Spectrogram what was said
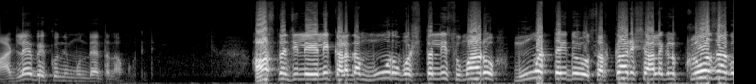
ಮಾಡಲೇಬೇಕು ನಿಮ್ಮ ಮುಂದೆ ಅಂತ ನಾವು ಕೂತಿದ್ದೀವಿ. ಹಾಸನ ಜಿಲ್ಲೆಯಲ್ಲಿ ಕಳೆದ ಮೂರು ವರ್ಷದಲ್ಲಿ ಸುಮಾರು ಮೂವತ್ತೈದು ಸರ್ಕಾರಿ ಶಾಲೆಗಳು ಕ್ಲೋಸ್ ಆಗಿ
